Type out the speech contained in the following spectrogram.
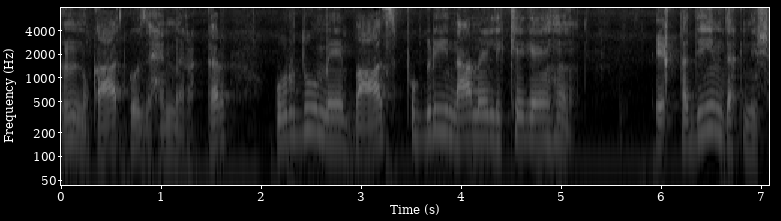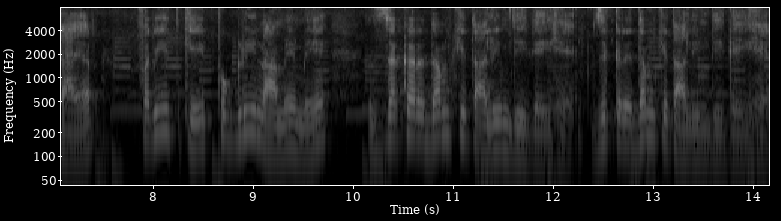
ان نکات کو ذہن میں رکھ کر اردو میں بعض پھگڑی نامے لکھے گئے ہیں۔ ایک قدیم دکنی شاعر فرید کے پھگڑی نامے میں ذکر دم کی تعلیم دی گئی ہے، ذکر دم کی تعلیم دی گئی ہے۔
